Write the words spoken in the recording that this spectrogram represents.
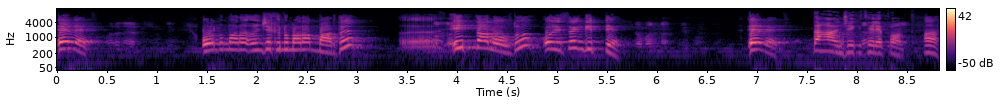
Evet. O numara önceki numaram vardı. Ee, iptal oldu. O yüzden gitti. Evet. Daha önceki telefon. Ha.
